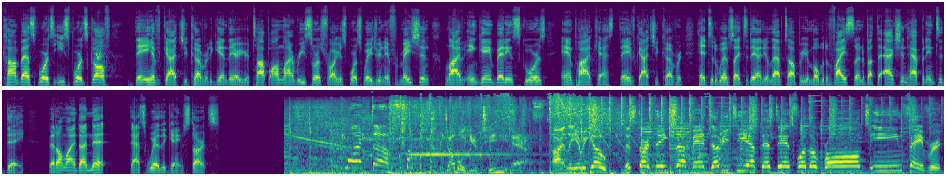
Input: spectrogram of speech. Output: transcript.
combat sports, esports, golf they have got you covered. Again, they are your top online resource for all your sports wagering information, live in game betting, scores, and podcasts. They've got you covered. Head to the website today on your laptop or your mobile device. Learn about the action happening today. BetOnline.net. That's where the game starts. What the fuck? WTF. All right, Lee, here we go. Let's start things up, man. WTF, that stands for the wrong team favorite.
